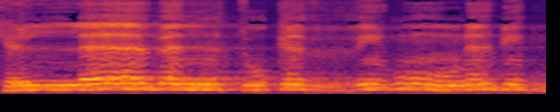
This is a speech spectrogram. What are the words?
كلا بل تكذبون بالدين.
